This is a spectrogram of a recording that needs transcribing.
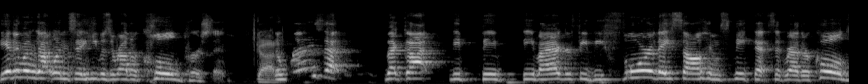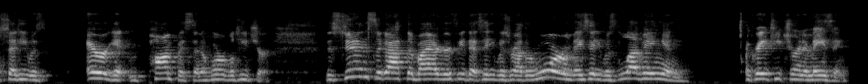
The other one got one that said he was a rather cold person. Got it. the it. ones that that got the, the, the biography before they saw him speak that said rather cold said he was arrogant and pompous and a horrible teacher. The students that got the biography that said he was rather warm, they said he was loving and a great teacher and amazing.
